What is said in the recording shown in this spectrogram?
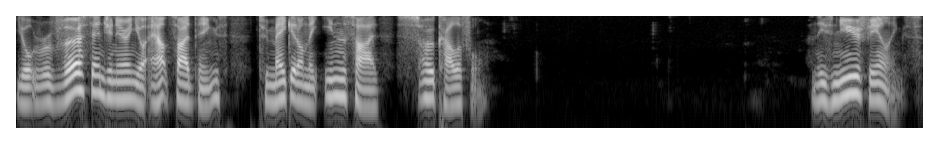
You're reverse engineering your outside things to make it on the inside so colorful. And these new feelings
